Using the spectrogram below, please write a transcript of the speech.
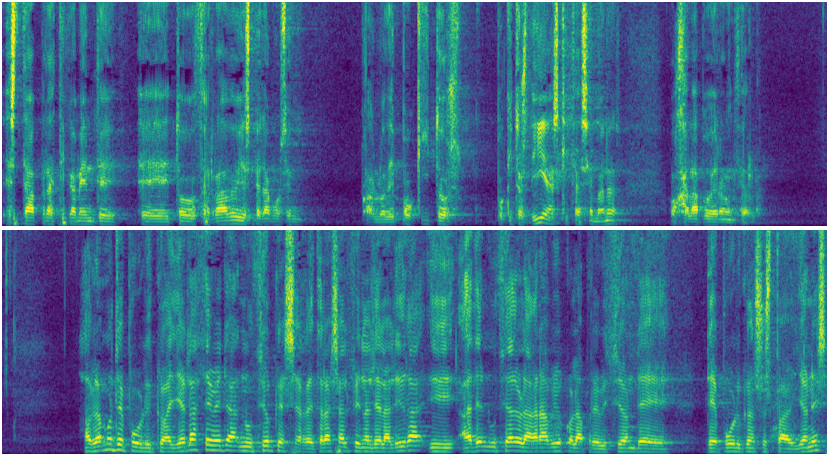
está prácticamente eh, todo cerrado y esperamos en hablo de poquitos, poquitos días, quizás semanas, ojalá poder anunciarlo. Hablamos de público. Ayer la CB anunció que se retrasa el final de la liga y ha denunciado el agravio con la prohibición de, público en sus pabellones.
